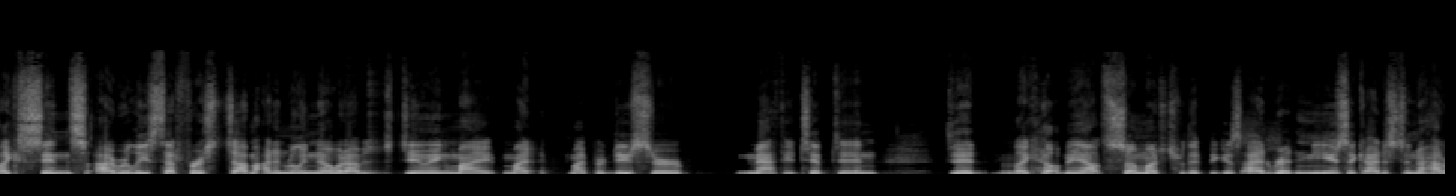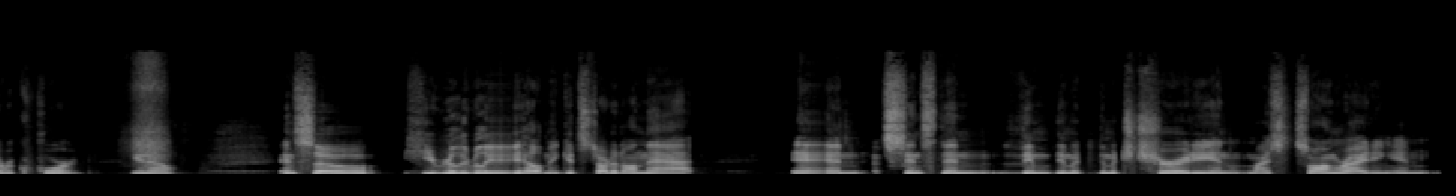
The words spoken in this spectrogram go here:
like since I released that first album, I didn't really know what I was doing. My my my producer Matthew Tipton did like help me out so much with it because I had written music, I just didn't know how to record, you know, and so he really really helped me get started on that and since then the, the, the maturity in my songwriting and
